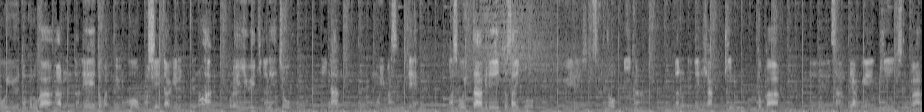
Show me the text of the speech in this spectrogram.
こういうところがあるんだねとかっていうのを教えてあげるっていうのはこれは有益なね情報になると思いますので、まあ、そういったアフィリエイトサイトを運営するといいかなと。なのでね100均とか、え、300円均一とか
